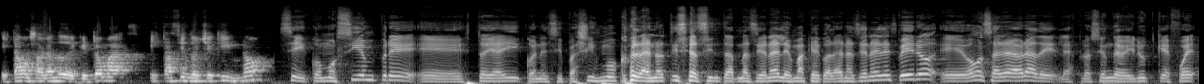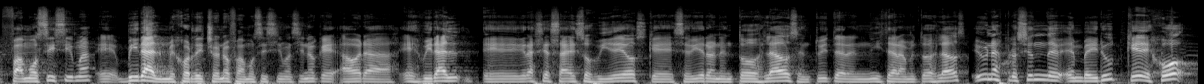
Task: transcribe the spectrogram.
estamos hablando de que Thomas está haciendo check-in, ¿no? Sí, como siempre eh, estoy ahí con el cipallismo, con las noticias internacionales más que con las nacionales, pero eh, vamos a hablar ahora de la explosión de Beirut que fue famosísima, eh, viral mejor dicho, no famosísima, sino que ahora es viral gracias a esos videos que se vieron en todos lados, en Twitter, en Instagram, en todos lados, y una explosión en Beirut que dejó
